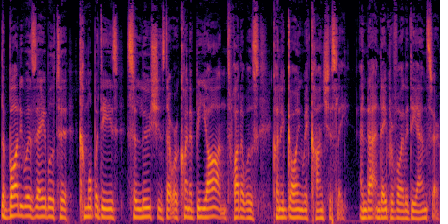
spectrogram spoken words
the body was able to come up with these solutions that were kind of beyond what I was kind of going with consciously, and that and they provided the answer.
